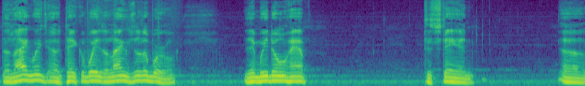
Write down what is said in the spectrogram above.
the language, uh, take away the language of the world, then we don't have to stand uh,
